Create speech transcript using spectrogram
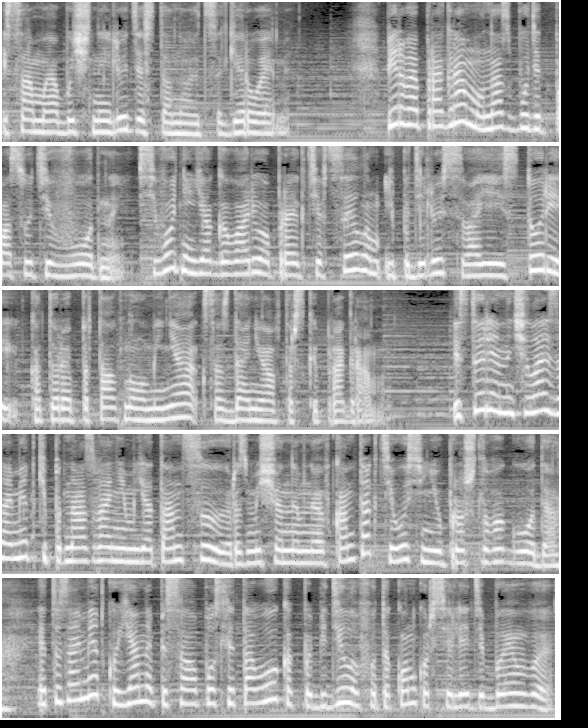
и самые обычные люди становятся героями. Первая программа у нас будет, по сути, вводной. Сегодня я говорю о проекте в целом и поделюсь своей историей, которая подтолкнула меня к созданию авторской программы. История началась с заметки под названием «Я танцую», размещенной мной ВКонтакте осенью прошлого года. Эту заметку я написала после того, как победила в фотоконкурсе «Леди БМВ».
